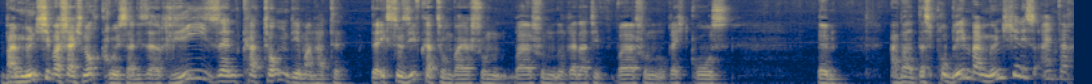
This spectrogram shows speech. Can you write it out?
bei München wahrscheinlich noch größer, dieser riesen Karton, den man hatte der Exklusivkarton war ja schon, war ja schon relativ, war ja schon recht groß. Ähm, aber das Problem bei München ist einfach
